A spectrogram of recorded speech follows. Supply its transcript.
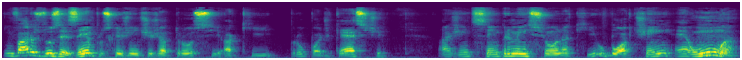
Em vários dos exemplos que a gente já trouxe aqui para o podcast, a gente sempre menciona que o blockchain é uma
